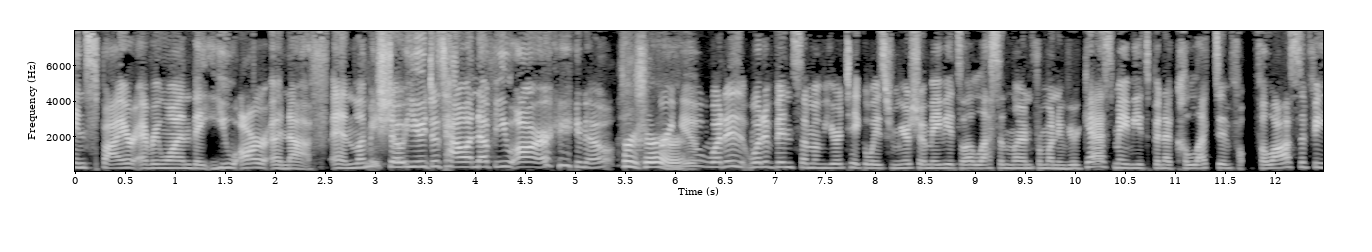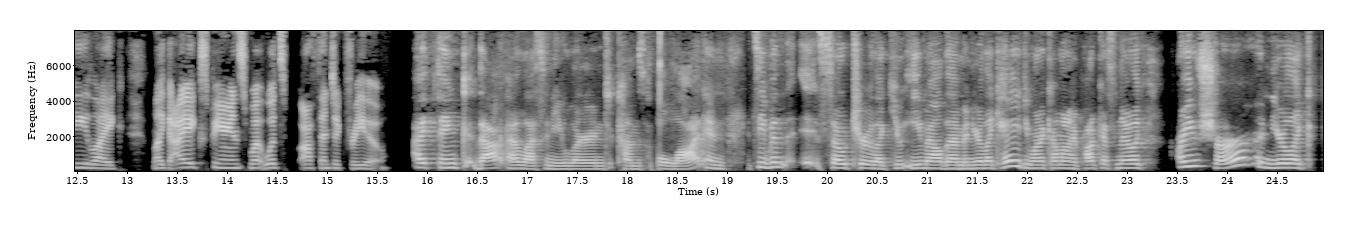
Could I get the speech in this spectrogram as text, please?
inspire everyone that you are enough. And let me show you just how enough you are you know? For sure. for you what is what have been some of your takeaways from your show? Maybe it's a lesson learned from one of your guests. Maybe it's been a collective philosophy like like i experienced. What what's authentic for you I think that a lesson you learned comes up a lot. And it's even it's so true. Like you email them and you're like, Hey, do you want to come on my podcast? And they're like, Are you sure? And you're like,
